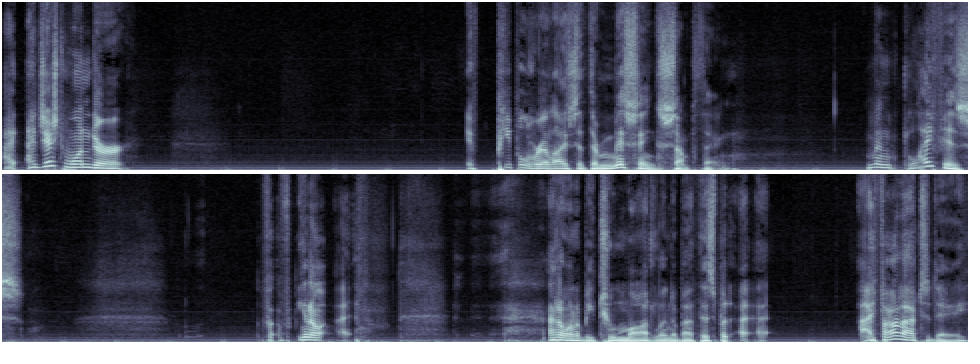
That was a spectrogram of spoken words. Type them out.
I, I just wonder if people realize that they're missing something. I mean, life is, you know, I, I don't want to be too maudlin about this, but I- I found out today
